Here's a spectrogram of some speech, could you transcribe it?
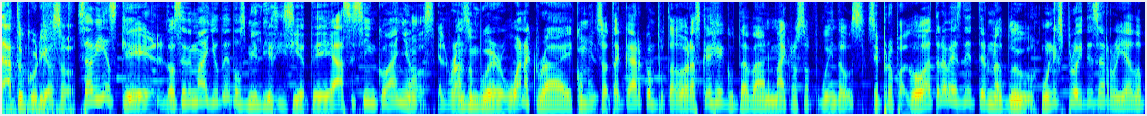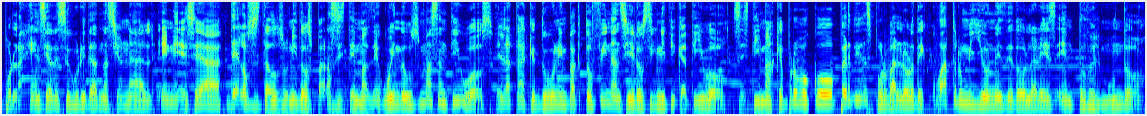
Dato curioso, ¿sabías que el 12 de mayo de 2017, hace 5 años, el ransomware WannaCry comenzó a atacar computadoras que ejecutaban Microsoft Windows? Se propagó a través de Eternal Blue, un exploit desarrollado por la Agencia de Seguridad Nacional, NSA, de los Estados Unidos para sistemas de Windows más antiguos. El ataque tuvo un impacto financiero significativo. Se estima que provocó pérdidas por valor de 4 millones de dólares en todo el mundo.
